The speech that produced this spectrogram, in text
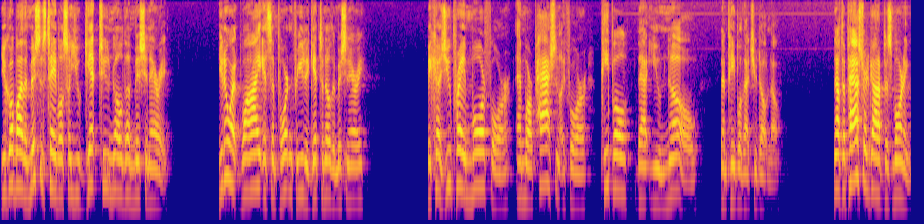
You go by the missions table so you get to know the missionary. You know what? Why it's important for you to get to know the missionary? Because you pray more for and more passionately for people that you know than people that you don't know. Now, if the pastor had got up this morning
